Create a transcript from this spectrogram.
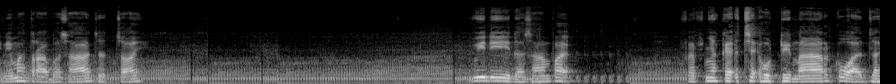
Ini mah terabas aja coy. Widih udah sampai Vibesnya kayak COD narko aja.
